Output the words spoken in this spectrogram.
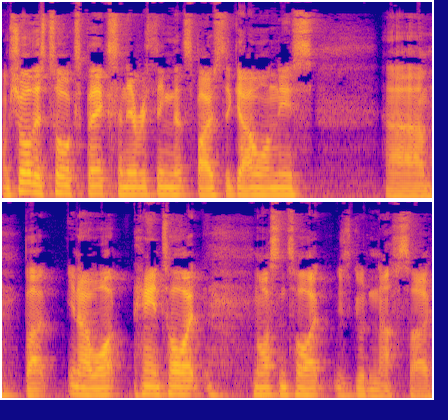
I'm sure there's torque specs and everything that's supposed to go on this. Um, but you know what, hand tight, nice and tight is good enough. So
